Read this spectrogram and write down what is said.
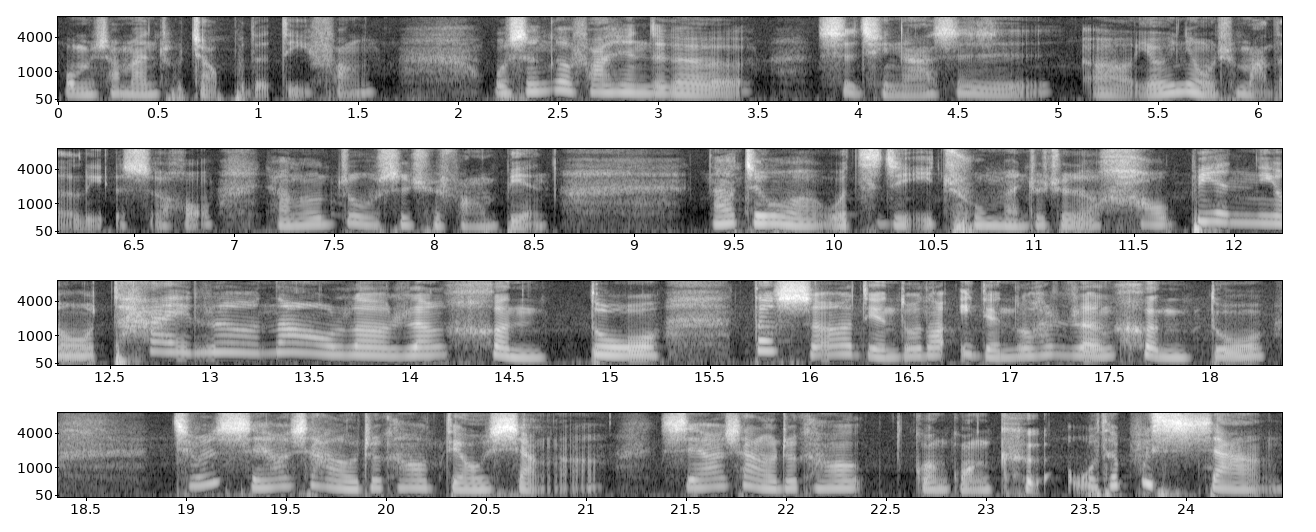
我们上班族脚步的地方。我深刻发现这个事情啊，是呃，有一年我去马德里的时候，想说住市区方便，然后结果我自己一出门就觉得好别扭，太热闹了，人很多，到十二点多到一点多，他人很多。请问谁要下楼就看到雕像啊？谁要下楼就看到观光客，我才不想。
